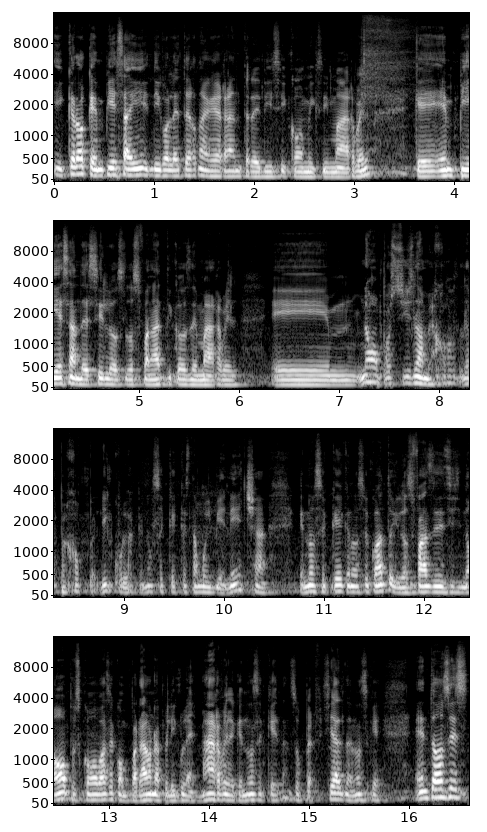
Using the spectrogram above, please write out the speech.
y creo que empieza ahí, digo, la eterna guerra entre DC Comics y Marvel, que empiezan a decir los, los fanáticos de Marvel, eh, no, pues sí es la mejor, la mejor película, que no sé qué, que está muy bien hecha, que no sé qué, que no sé cuánto, y los fans dicen, no, pues cómo vas a comparar una película de Marvel, que no sé qué, tan superficial, tan no sé qué. Entonces,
